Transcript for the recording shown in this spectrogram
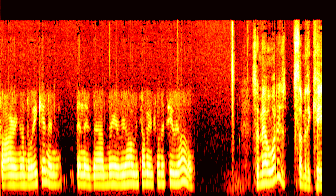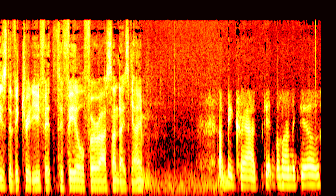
firing on the weekend. And then there's uh, Maria Rioli coming from the Tiwi Islands. So, Mel, what are some of the keys to victory do you feel for uh, Sunday's game? A big crowd getting behind the girls.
